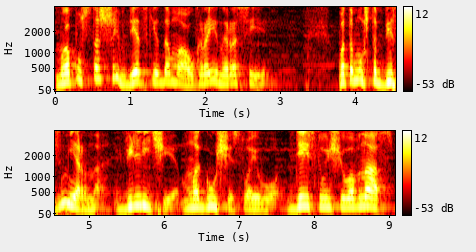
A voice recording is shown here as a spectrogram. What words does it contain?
Мы опустошим детские дома Украины, России. Потому что безмерно величие, могущество Его, действующего в нас,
